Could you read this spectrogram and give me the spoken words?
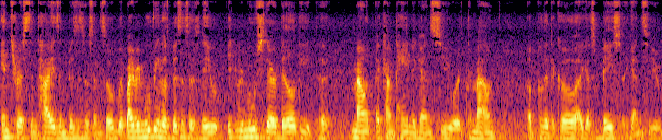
interest and ties in businesses, and so by removing those businesses, they it removes their ability to mount a campaign against you or to mount a political, I guess, base against you.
